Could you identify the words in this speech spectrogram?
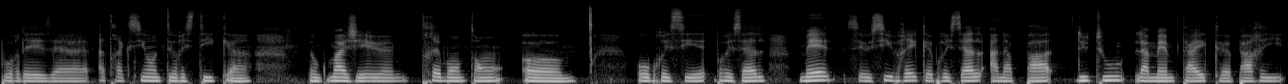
pour des euh, attractions touristiques. Donc, moi, j'ai eu un très bon temps euh, au Bruxelles, Bruxelles, mais c'est aussi vrai que Bruxelles elle n'a pas du tout la même taille que Paris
